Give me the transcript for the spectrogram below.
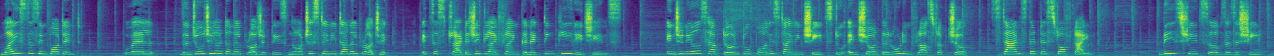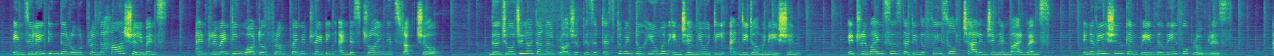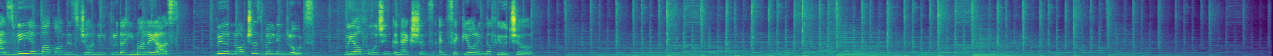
Why is this important? Well, the Zojila Tunnel project is not just any tunnel project, it's a strategic lifeline connecting key regions. Engineers have turned to polystyrene sheets to ensure the road infrastructure stands the test of time. These sheets serves as a shield, insulating the road from the harsh elements and preventing water from penetrating and destroying its structure. The Zojila Tunnel project is a testament to human ingenuity and determination. It reminds us that in the face of challenging environments, innovation can pave the way for progress. As we embark on this journey through the Himalayas, we are not just building roads, we are forging connections and securing the future.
